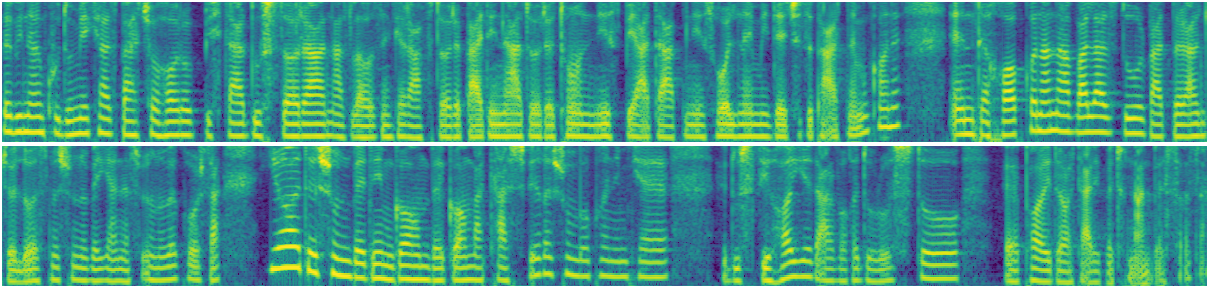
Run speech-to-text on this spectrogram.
ببینن کدوم یکی از بچه ها رو بیشتر دوست دارن از لحاظ اینکه رفتار بدی نداره تون نیست بیادب نیست حل نمیده چیزی پرت نمی‌کنه انتخاب کنن اول از دور بعد برن جلو اسمشون رو بگن اسمشون رو بپرسن. یادشون بدیم گام به گام و تشویقشون بکنیم که دوستی های در واقع درست و پایدارتری بتونن بسازن.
